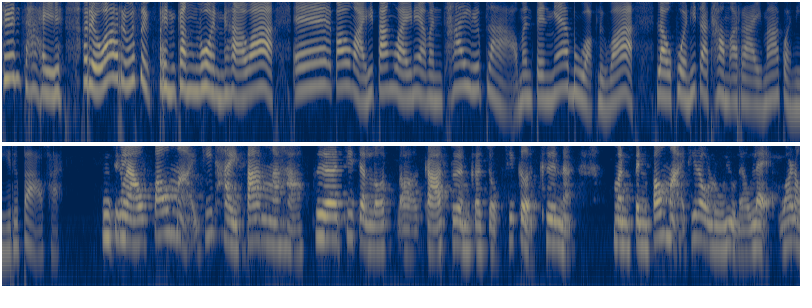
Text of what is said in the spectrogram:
ชื่นใจ หรือว่ารู้สึกเป็นกังวลคะว่า เอ๊เป้าหมายที่ตั้งไว้เนี่ยมันใช่หรือเปล่า มันเป็นแง่บวกหรือว่าเราควรที่จะทำอะไรมากกว่านี้หรือเปล่าคะ จริงๆ แล้วเป้าหมายที่ไทยตั้งนะคะเพื่อที่จะลดก๊าซเรือนกระจกที่เกิดขึ้นน่ะมันเป็นเป้าหมายที่เรารู้อยู่แล้วแหละว่าเรา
